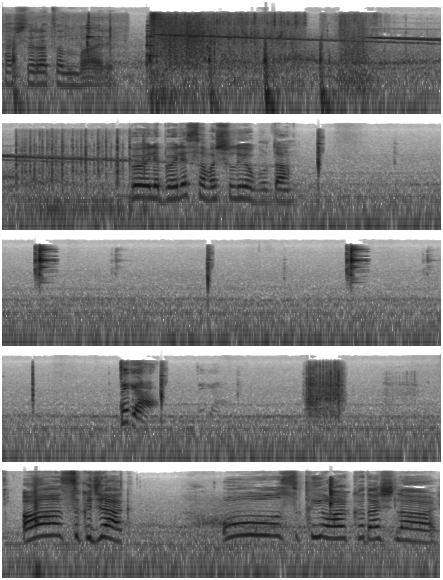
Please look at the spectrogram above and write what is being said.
Taşları atalım bari. Böyle böyle savaşılıyor buradan. Baba! Aa sıkacak. Oo sıkıyor arkadaşlar.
